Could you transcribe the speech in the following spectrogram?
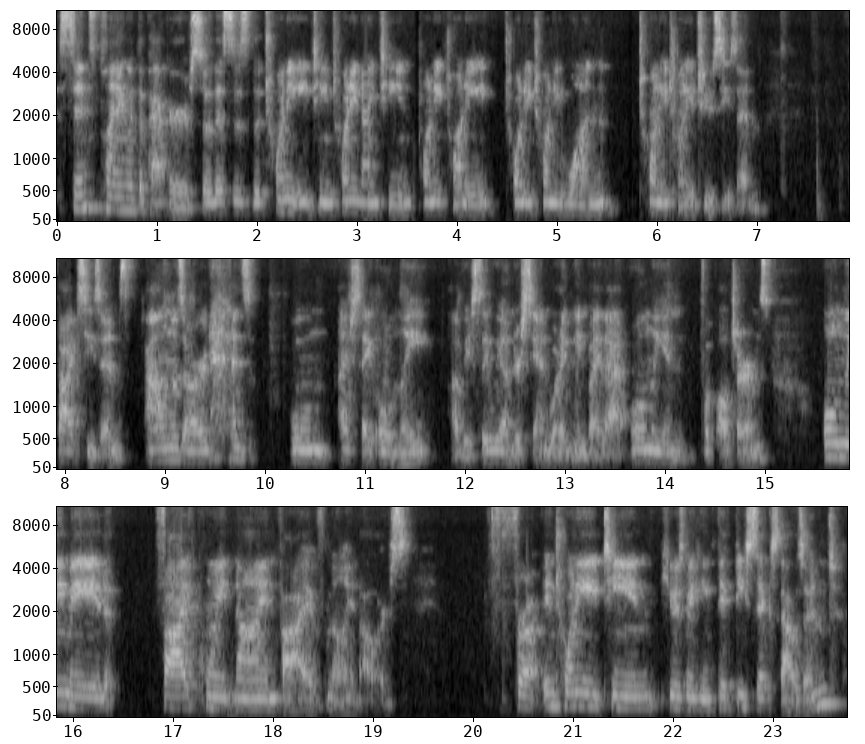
since playing with the Packers, so this is the 2018, 2019, 2020, 2021, 2022 season five seasons, Allen Lazard has, on, I say only, obviously we understand what I mean by that, only in football terms, only made $5.95 million. For, in 2018, he was making 56,000.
